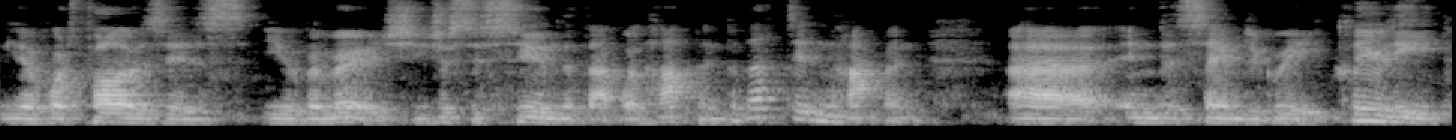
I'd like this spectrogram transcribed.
you know, what follows is you've emerged. You just assume that that will happen, but that didn't happen uh, in the same degree. Clearly,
